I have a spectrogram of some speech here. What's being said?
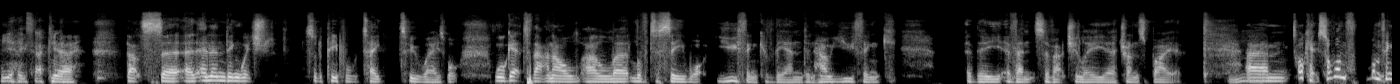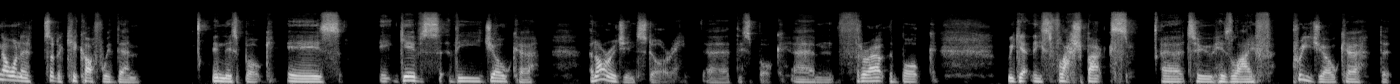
yeah exactly Yeah, that's uh, an ending which sort of people take two ways, but we'll get to that, and I'll I'll uh, love to see what you think of the end and how you think the events have actually uh, transpired. Mm. Um, okay, so one th- one thing I want to sort of kick off with then in this book is it gives the Joker an origin story. Uh, this book um, throughout the book, we get these flashbacks uh, to his life pre-Joker that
